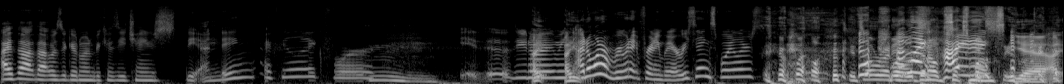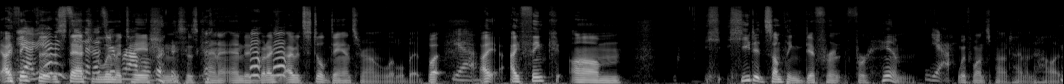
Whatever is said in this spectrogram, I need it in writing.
I thought that was a good one because he changed the ending. I feel like for, uh, do you know I- what I mean? I, I- don't want to ruin it for anybody. Are we saying spoilers? well, it's already I'm, it's been like, out six months. Yeah, I, I think if you the, the haven't seen it, statute of that's your problem. limitations has kind of ended, but I, I would still dance around a little bit. But Yeah. I, I think um, he, he did something different for him yeah. with Once Upon a Time in Hollywood,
